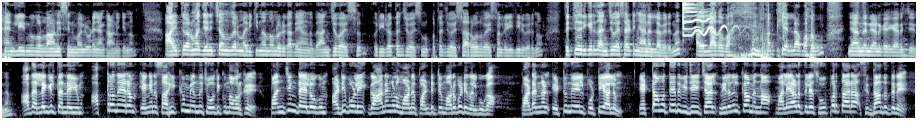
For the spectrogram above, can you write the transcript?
ഹാൻഡിൽ ചെയ്യുന്നു എന്നുള്ളതാണ് ഈ സിനിമയിലൂടെ ഞാൻ കാണിക്കുന്നത്. ആദിത്യവർമ്മ ജനിച്ച മുതൽ മരിക്കുന്ന എന്നുള്ളൊരു കഥയാണിത്. അഞ്ച് വയസ്സ് ഒരു ഇരുപത്തഞ്ച് വയസ്സ് മുപ്പത്തഞ്ച് വയസ്സ് അറുപത് വയസ്സ് എന്നുള്ള രീതിയിൽ വരുന്നു. തെറ്റിദ്ധരിക്കരുത് അഞ്ച് വയസ്സായിട്ട് ഞാനല്ല വരുന്നത്. അതല്ലാതെ ബാക്കി എല്ലാ ഭാഗവും ഞാൻ തന്നെയാണ് കൈകാര്യം ചെയ്യുന്നത്. അതല്ലെങ്കിൽ തന്നെയും അത്ര നേരം എങ്ങനെ സഹിക്കും എന്ന് ചോദിക്കുന്നവർക്ക് പഞ്ചിങ് ഡയലോഗും അടിപൊളി ഗാനങ്ങളുമാണ് പണ്ഡിറ്റ് മറുപടി നൽകുക. പടങ്ങൾ എട്ടുനിലയിൽ പൊട്ടിയാലും എട്ടാമത്തേത് വിജയിച്ചാൽ നിലനിൽക്കാമെന്ന മലയാളത്തിലെ സൂപ്പർ താര സിദ്ധാന്തത്തിന്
